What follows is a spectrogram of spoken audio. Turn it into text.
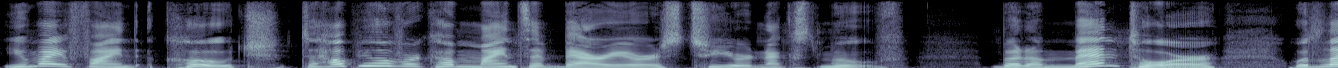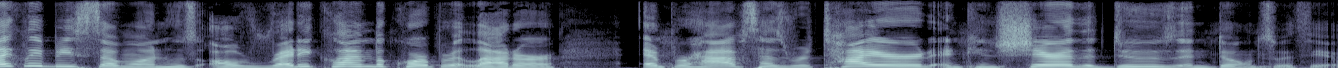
you might find a coach to help you overcome mindset barriers to your next move. But a mentor would likely be someone who's already climbed the corporate ladder and perhaps has retired and can share the do's and don'ts with you.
